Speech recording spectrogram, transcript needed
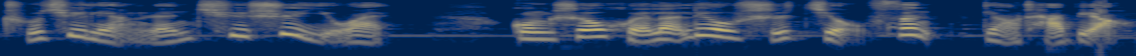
除去两人去世以外，共收回了六十九份调查表。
